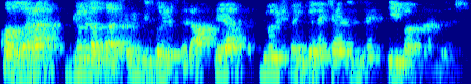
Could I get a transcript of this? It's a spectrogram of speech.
konulara göz atarsınız izleyicileri haftaya. Görüşmek üzere. Kendinize iyi bakın arkadaşlar.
